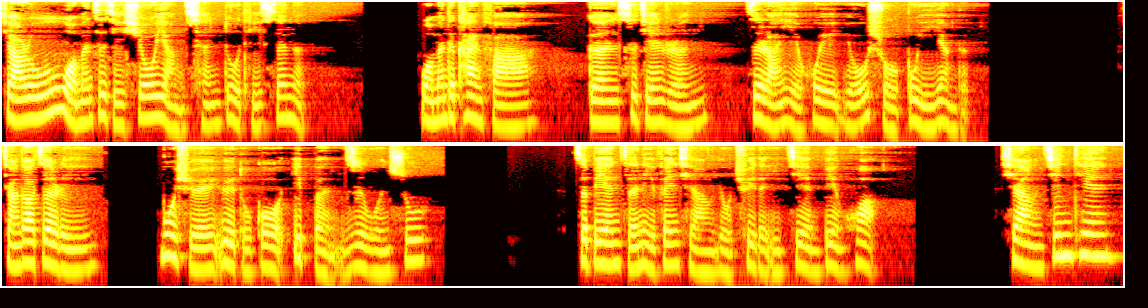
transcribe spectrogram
假如我们自己修养程度提升了，我们的看法跟世间人自然也会有所不一样的。讲到这里，末学阅读过一本日文书，这边整理分享有趣的一件变化。像今天，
